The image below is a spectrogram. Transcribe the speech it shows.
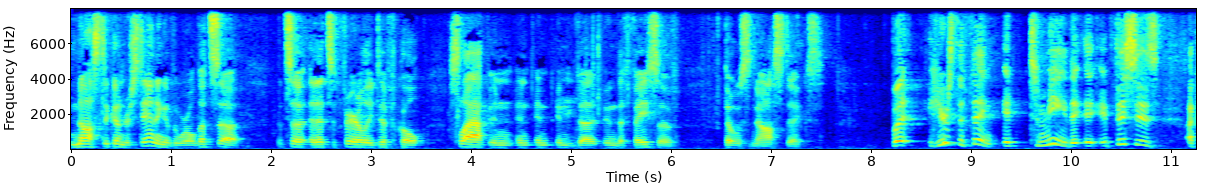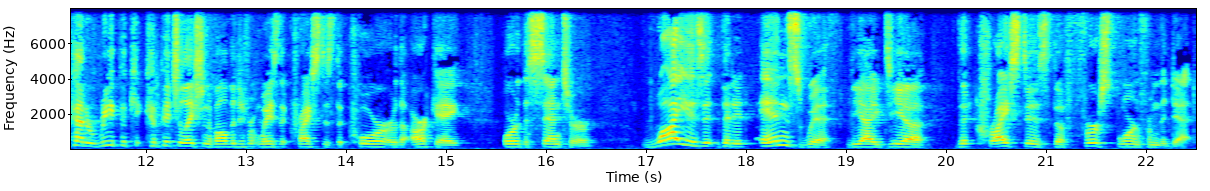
Gnostic understanding of the world, that's a, that's a, that's a fairly difficult slap in, in, in, in, the, in the face of those Gnostics. But here's the thing it, to me, if this is a kind of recapitulation of all the different ways that Christ is the core or the arche or the center, why is it that it ends with the idea that Christ is the firstborn from the dead?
